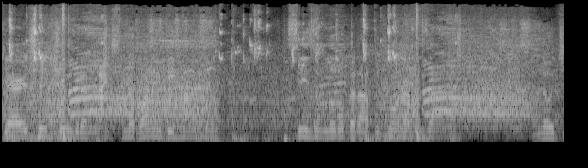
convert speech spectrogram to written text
Gary Trent Jr. with a nice ah! running behind him. Sees him a little bit out the corner of his eye. And OG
